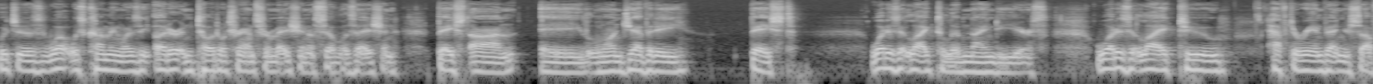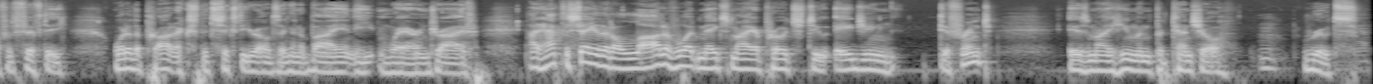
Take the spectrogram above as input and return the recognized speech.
which is what was coming was the utter and total transformation of civilization based on a longevity based what is it like to live 90 years? What is it like to have to reinvent yourself at 50? What are the products that 60 year olds are going to buy and eat and wear and drive? I'd have to say that a lot of what makes my approach to aging different is my human potential mm. roots. Yeah.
